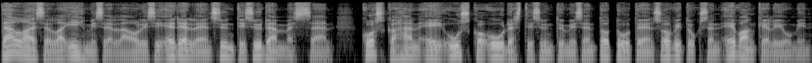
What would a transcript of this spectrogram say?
Tällaisella ihmisellä olisi edelleen synti sydämessään, koska hän ei usko uudesti syntymisen totuuteen sovituksen evankeliumin,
